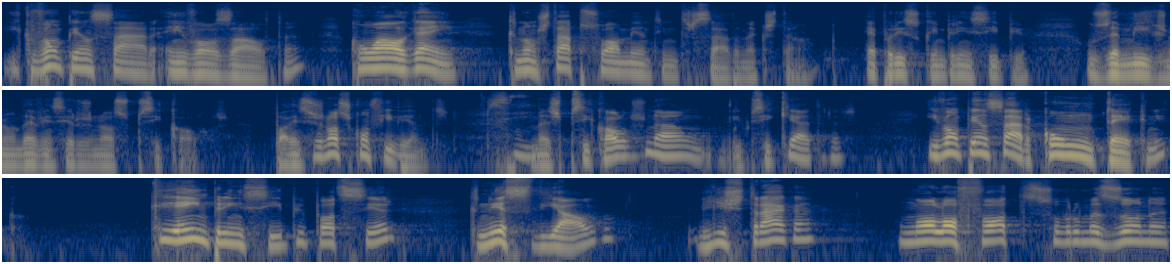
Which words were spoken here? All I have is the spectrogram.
E que vão pensar em voz alta com alguém que não está pessoalmente interessado na questão. É por isso que, em princípio, os amigos não devem ser os nossos psicólogos. Podem ser os nossos confidentes, Sim. mas psicólogos não, e psiquiatras. E vão pensar com um técnico que, em princípio, pode ser que nesse diálogo lhes traga um holofote sobre uma zona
